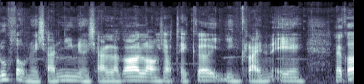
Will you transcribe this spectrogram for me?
ลูกส่งเหนือชั้น ยิงเหนือชั้น แล้วก็ลองช็อตเทเกอร์ยิงไกลนั่นเอง แล้วก็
